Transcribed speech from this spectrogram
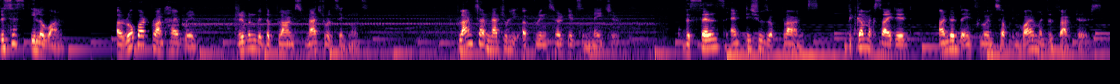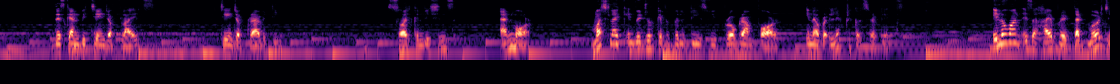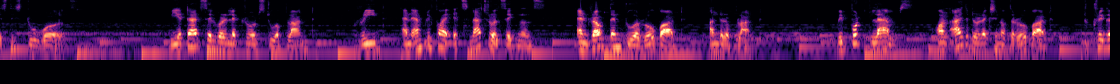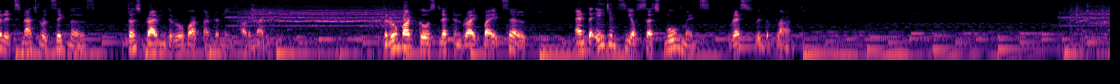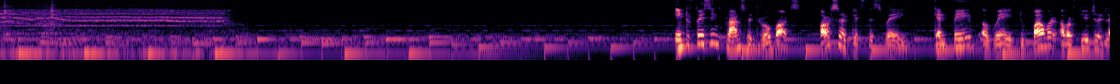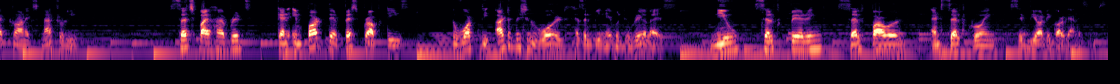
This is Elowan, a robot plant hybrid driven with the plant's natural signals. Plants are naturally occurring circuits in nature. The cells and tissues of plants become excited under the influence of environmental factors. This can be change of lights, change of gravity, soil conditions, and more. Much like individual capabilities we program for in our electrical circuits. Elowan is a hybrid that merges these two worlds. We attach silver electrodes to a plant, read and amplify its natural signals, and route them to a robot under a plant. We put lamps on either direction of the robot to trigger its natural signals, thus driving the robot underneath automatically. The robot goes left and right by itself, and the agency of such movements rests with the plant. Interfacing plants with robots or circuits this way can pave a way to power our future electronics naturally. Such biohybrids can impart their best properties to what the artificial world hasn't been able to realize. New, self-pairing, self-powered, and self-growing symbiotic organisms.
